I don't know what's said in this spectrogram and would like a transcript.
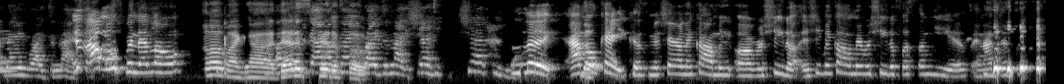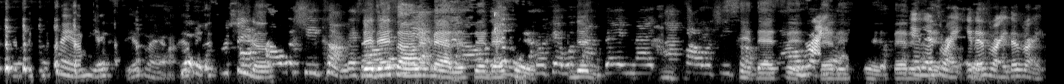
her name right tonight. It's almost been that long. Oh my God, I that just is got her name beautiful. right tonight. Shahi- Shahidah. Look, I'm Look. okay because Miss Sharilyn called me uh Rashida, and she's been calling me Rashida for some years, and I just yes, ma'am, yes, yes, ma'am. It's, it's As Rashida. long as she come. That's, That- all, that's that all that matters. all That- that that's matters. it. I don't care what The- time, day, night. I call her. She Shit, comes. that's all it. Right. That matters. is it. That is And that's it. right. And that's right. That's right.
